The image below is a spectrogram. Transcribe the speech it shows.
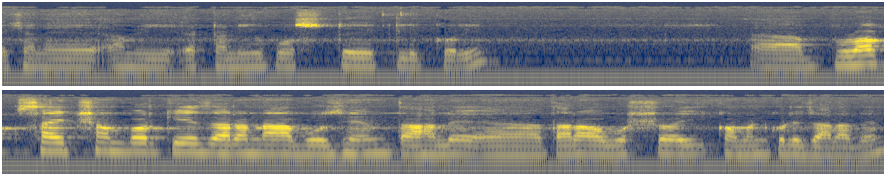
এখানে আমি একটা নিউ পোস্টে ক্লিক করি। ব্লগ সাইট সম্পর্কে যারা না বোঝেন, তাহলে তারা অবশ্যই কমেন্ট করে জানাবেন।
